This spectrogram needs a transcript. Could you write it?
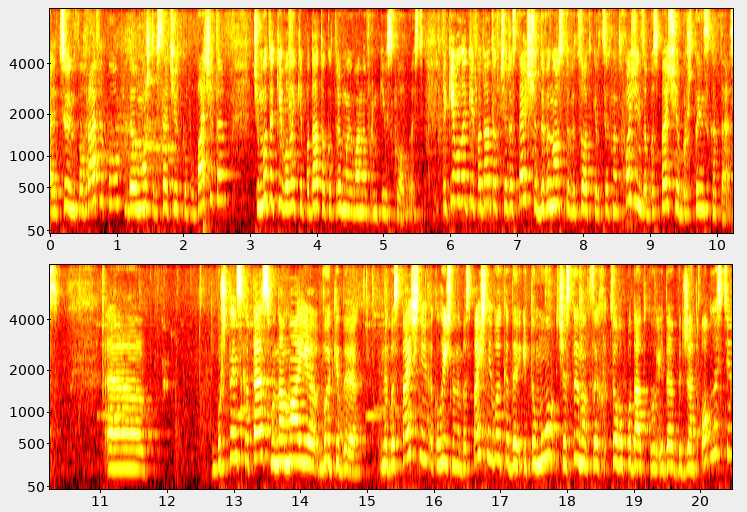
е, цю інфографіку, де ви можете все чітко побачити. Чому такий великий податок отримує Івано-Франківська область? Такий великий податок через те, що 90% цих надходжень забезпечує Бурштинська ТЕС. Е, Бурштинська ТЕС вона має викиди небезпечні, екологічно небезпечні викиди, і тому частина цих цього податку йде в бюджет області.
